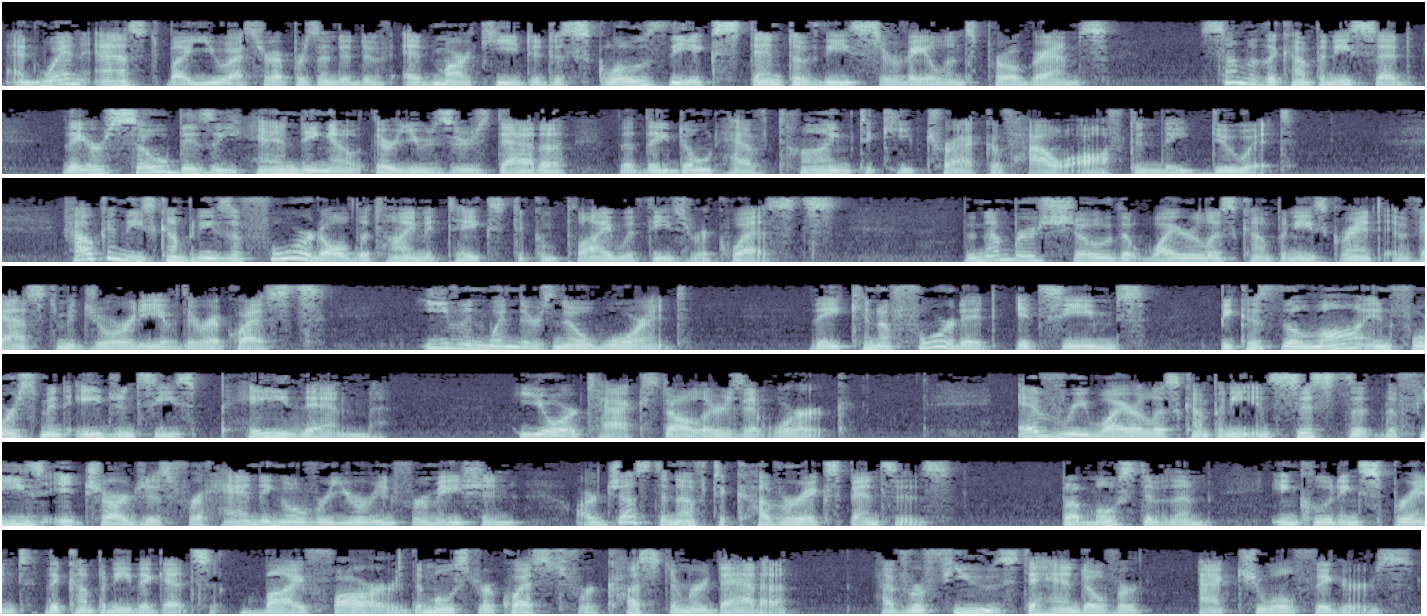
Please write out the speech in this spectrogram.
And when asked by U.S. Representative Ed Markey to disclose the extent of these surveillance programs, some of the companies said they are so busy handing out their users' data that they don't have time to keep track of how often they do it. How can these companies afford all the time it takes to comply with these requests? The numbers show that wireless companies grant a vast majority of the requests, even when there's no warrant. They can afford it, it seems, because the law enforcement agencies pay them. Your tax dollars at work every wireless company insists that the fees it charges for handing over your information are just enough to cover expenses. But most of them, including Sprint, the company that gets by far the most requests for customer data, have refused to hand over actual figures.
